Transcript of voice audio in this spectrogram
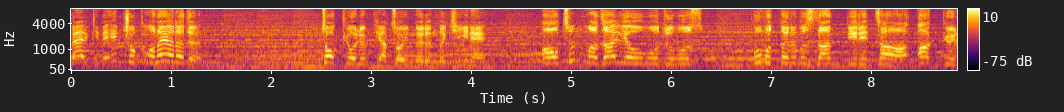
belki de en çok ona yaradı. Tokyo Olimpiyat oyunlarındaki yine altın madalya umudumuz, umutlarımızdan biri ta Akgül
